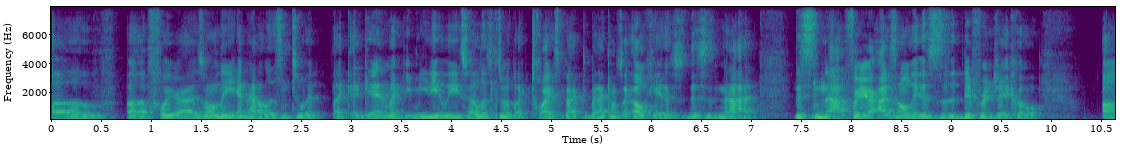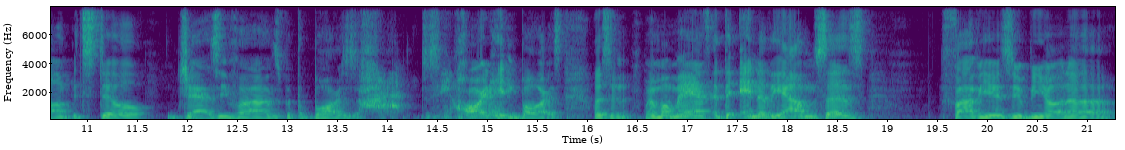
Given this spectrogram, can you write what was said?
of uh, For Your Eyes Only, and I listened to it like again, like immediately. So I listened to it like twice back to back, and I was like, okay, this this is not this is not For Your Eyes Only. This is a different J Cole. Um, it's still jazzy vibes, but the bars is hot, just hard hitting bars. Listen, when my man's at the end of the album says, five years you'll be on uh,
